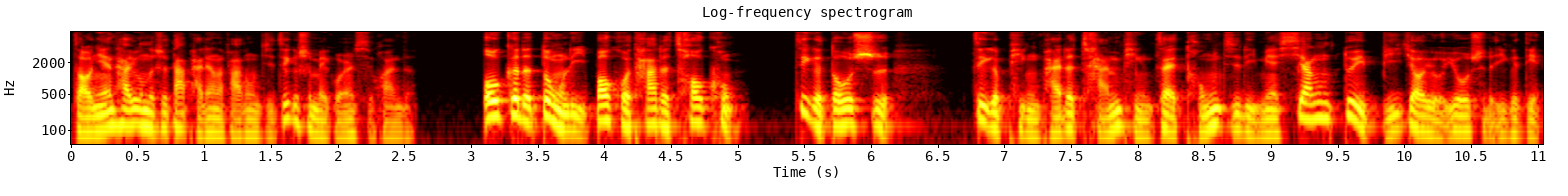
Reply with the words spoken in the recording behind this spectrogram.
早年它用的是大排量的发动机，这个是美国人喜欢的。讴歌的动力，包括它的操控，这个都是这个品牌的产品在同级里面相对比较有优势的一个点，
